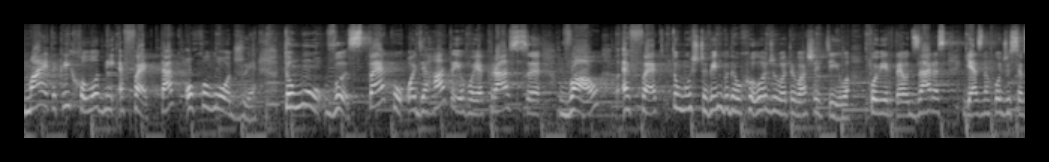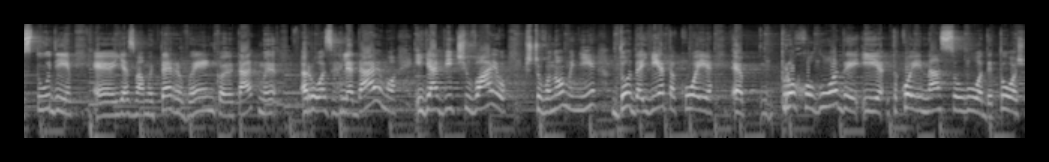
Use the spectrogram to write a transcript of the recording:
має такий холодний ефект, так охолоджує. Тому в спеку одягати його якраз е, вау ефект, тому що він буде охолоджувати ваше тіло. Повірте, от зараз я знаходжуся в студії, е, я з вами теревенькою, так ми розглядаємо, і я відчуваю, що воно мені додає такої е, прохолоди і такої насолоди. Тож.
